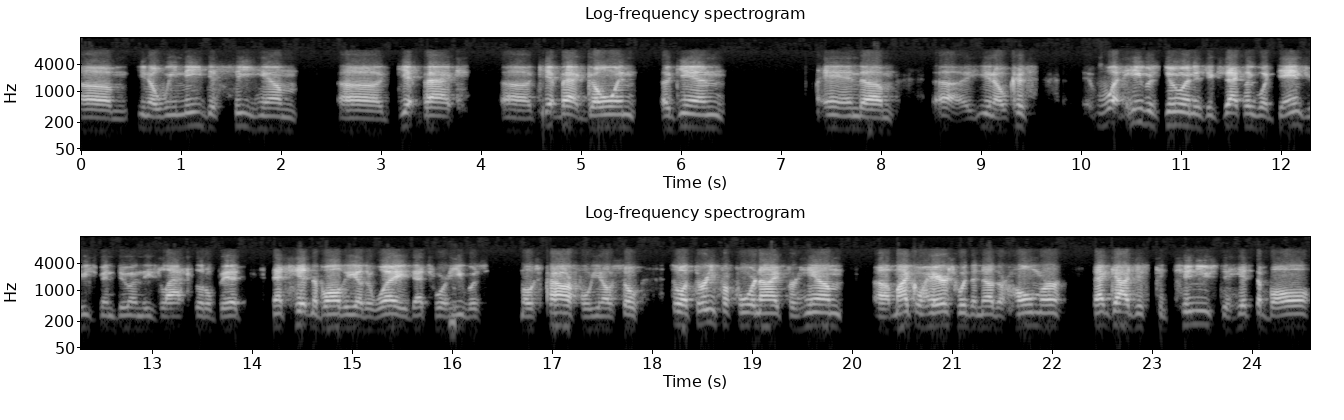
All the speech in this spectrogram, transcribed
um, you know, we need to see him uh, get back, uh, get back going again, and um, uh, you know, because what he was doing is exactly what Dansby's been doing these last little bit. That's hitting the ball the other way. That's where he was most powerful. You know, so so a three for four night for him. Uh, Michael Harris with another homer. That guy just continues to hit the ball,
